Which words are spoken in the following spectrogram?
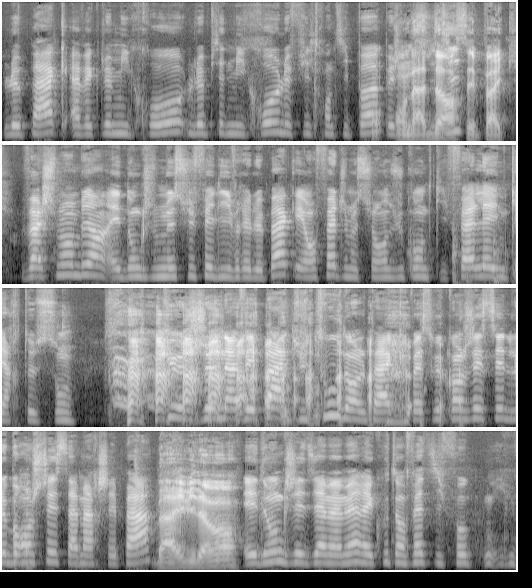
le pack avec le micro, le pied de micro, le filtre anti-pop. Et on suis adore dit, ces packs. vachement bien. Et donc, je me suis fait livrer le pack. Et en fait, je me suis rendu compte qu'il fallait une carte son que je n'avais pas du tout dans le pack. Parce que quand j'essayais de le brancher, ça marchait pas. Bah évidemment. Et donc, j'ai dit à ma mère, écoute, en fait, il, faut, il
